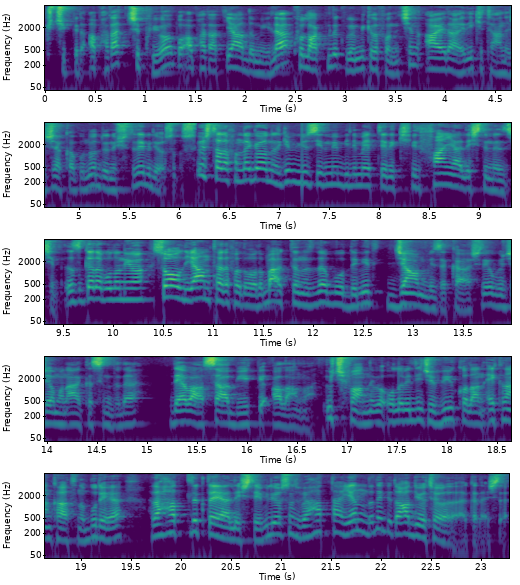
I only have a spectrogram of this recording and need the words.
küçük bir aparat çıkıyor. Bu aparat yardımıyla kulaklık ve mikrofon için ayrı ayrı iki tane jack'a bunu dönüştürebiliyorsunuz. Üst tarafında gördüğünüz gibi 120 mm'lik bir fan yerleştirmeniz için ızgara bulunuyor. Sol yan tarafa doğru baktığınızda burada bir cam bizi karşılıyor. Bu camın arkasında da devasa büyük bir alan var. 3 fanlı ve olabildiğince büyük olan ekran kartını buraya rahatlıkla yerleştirebiliyorsunuz ve hatta yanında da bir radyatör var arkadaşlar.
